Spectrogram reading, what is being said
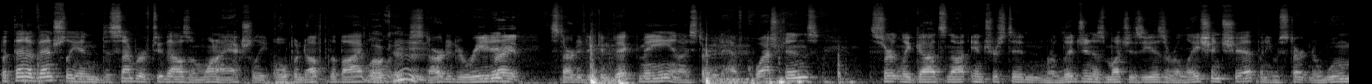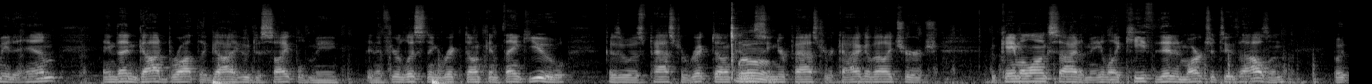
But then eventually, in December of 2001, I actually opened up the Bible Okay. and started to read it. Right. Started to convict me, and I started to have questions. Certainly, God's not interested in religion as much as He is a relationship, and He was starting to woo me to Him. And then God brought the guy who discipled me. And if you're listening, Rick Duncan, thank you, because it was Pastor Rick Duncan, Oh. senior pastor at Cuyahoga Valley Church, who came alongside of me, like Keith did in March of 2000. But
